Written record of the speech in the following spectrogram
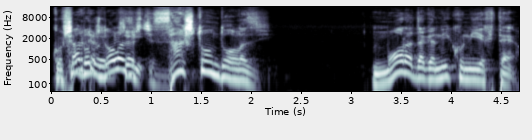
Košarkaš dolazi, češće. zašto on dolazi? Mora da ga niko nije hteo.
